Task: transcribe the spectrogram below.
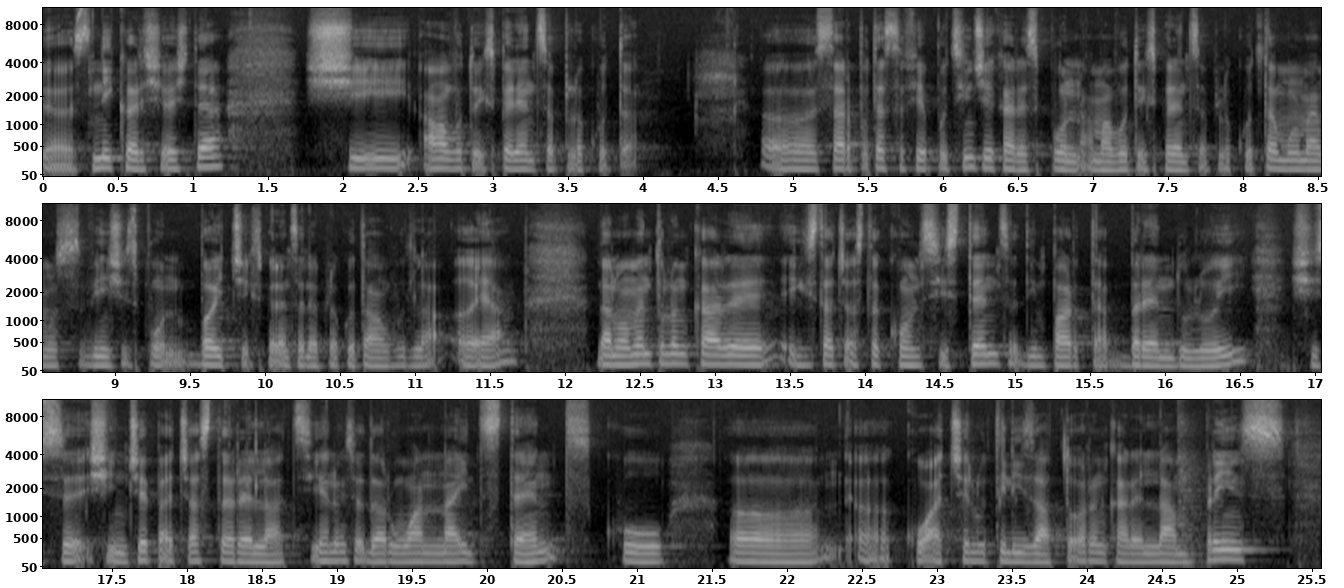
uh, sneaker și ăștia și am avut o experiență plăcută. Uh, s-ar putea să fie puțin cei care spun am avut experiență plăcută, mult mai mulți vin și spun băi ce experiență neplăcută am avut la ăia, dar în momentul în care există această consistență din partea brandului și, se, și începe această relație, nu este doar one night stand cu, uh, uh, cu acel utilizator în care l-am prins uh,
